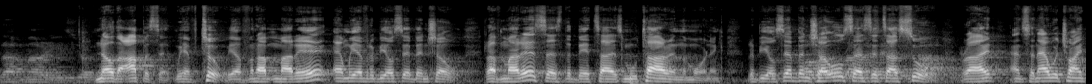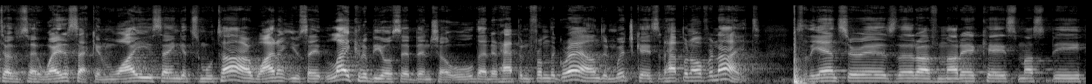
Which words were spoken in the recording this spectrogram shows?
Rav Mare is your No, the opposite. We have two. We have Rav Mare and we have Rabbi Yosef ben Shaul. Rav Mare says the betzah is mutar in the morning. Rabbi Yosef ben oh, Shaul says it's asur, right? And so now we're trying to say, wait a second, why are you saying it's mutar? Why don't you say, like Rabbi Yosef ben Shaul, that it happened from the ground, in which case it happened overnight? So the answer is that Rav Mare case must be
